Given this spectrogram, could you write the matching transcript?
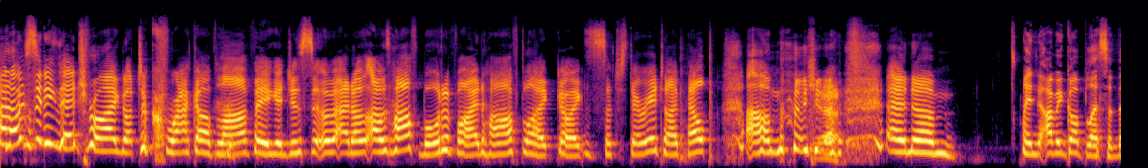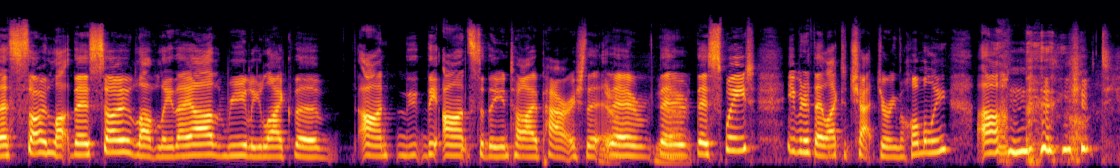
I'm sitting there trying not to crack up laughing and just, and I, was half mortified, half like going, this is such a stereotype, help. Um, you know, and, um, and I mean, God bless them. They're so, lo- they're so lovely. They are really like the, aunt, the, aunts to the entire parish. They're, they're, they're, Yeah. they're sweet, even if they like to chat during the homily. Um,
